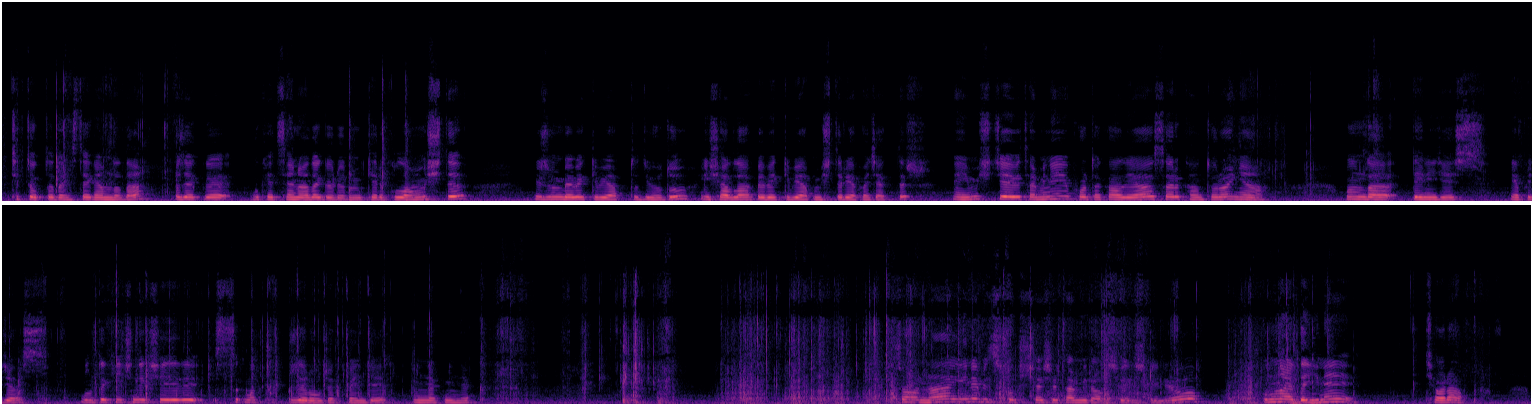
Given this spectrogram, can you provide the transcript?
TikTok'ta da Instagram'da da. Özellikle Buket Sena'da görüyordum. Bir kere kullanmıştı. Yüzümü bebek gibi yaptı diyordu. İnşallah bebek gibi yapmıştır, yapacaktır. Neymiş? C vitamini, portakal yağı, sarı kantaron yağı. Bunu da deneyeceğiz. Yapacağız. Buradaki içindeki şeyleri sıkmak çok güzel olacak bence. Minnak minnak. Sonra yine bizi çok şaşırtan bir alışveriş geliyor. Bunlar da yine çorap.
